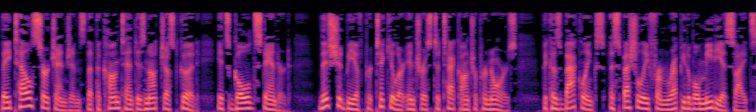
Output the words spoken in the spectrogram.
They tell search engines that the content is not just good, it's gold standard. This should be of particular interest to tech entrepreneurs because backlinks, especially from reputable media sites,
